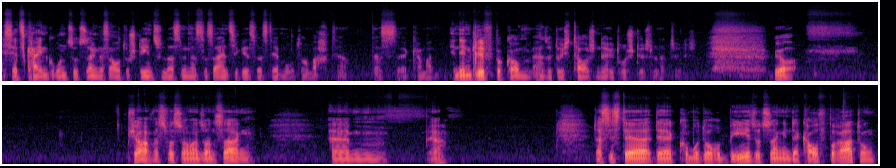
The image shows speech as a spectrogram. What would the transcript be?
ist jetzt kein Grund sozusagen das Auto stehen zu lassen, wenn das das Einzige ist, was der Motor macht. Ja? Das äh, kann man in den Griff bekommen, also durch Tauschen der Hydrostößel natürlich. Ja. Tja, was, was soll man sonst sagen? Ähm, ja. Das ist der, der Commodore B sozusagen in der Kaufberatung.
